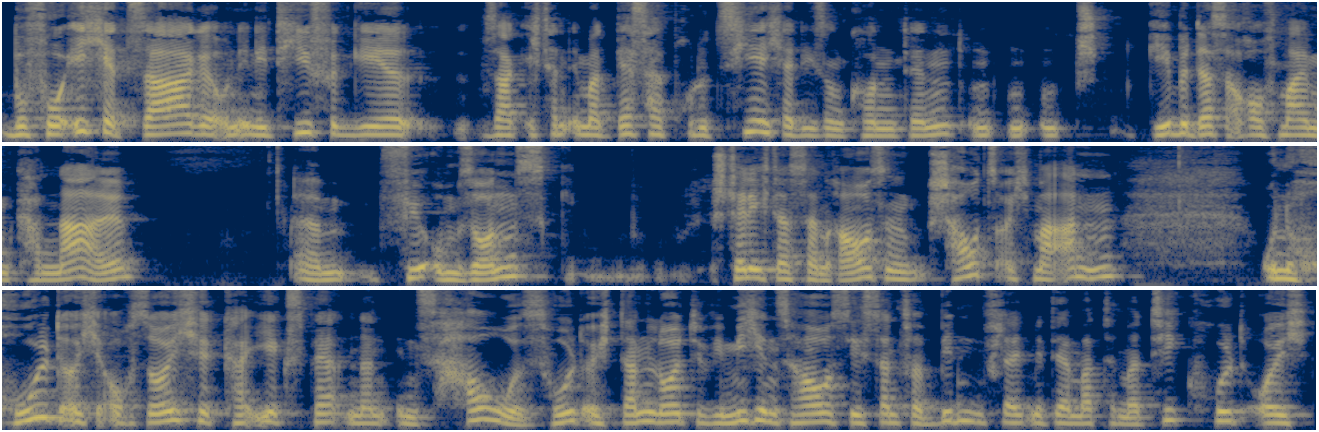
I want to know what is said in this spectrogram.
bevor ich jetzt sage und in die Tiefe gehe, sage ich dann immer, deshalb produziere ich ja diesen Content und, und, und gebe das auch auf meinem Kanal ähm, für umsonst, stelle ich das dann raus und schaut's euch mal an und holt euch auch solche KI-Experten dann ins Haus, holt euch dann Leute wie mich ins Haus, die es dann verbinden vielleicht mit der Mathematik, holt euch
